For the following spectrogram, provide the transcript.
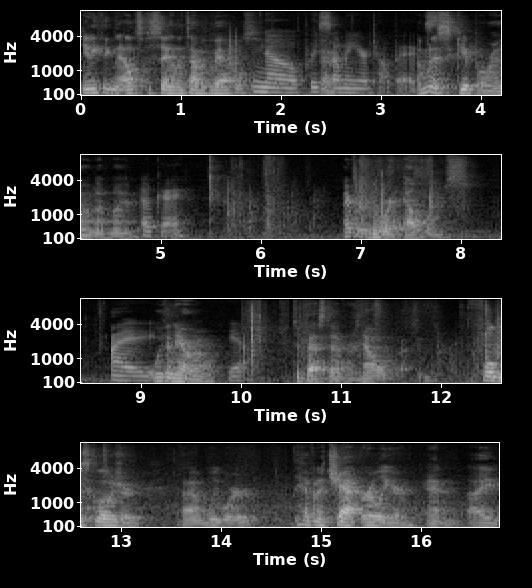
Anything else to say on the topic of apples? No, please All tell me your topics. I'm gonna skip around on mine. Okay. I've written the word albums I. with an arrow Yeah. to best ever. Now, full disclosure, um, we were having a chat earlier, and I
